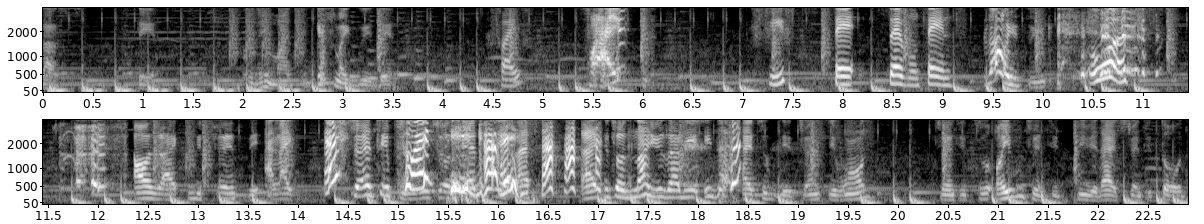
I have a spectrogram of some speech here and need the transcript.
class. Then, could you imagine? Guess my grade then. Five. Five? Fifth. Ten. Seven. Ten. Is that what you think? What? I was like the 20. I like? 20 position, 20, guys. It was not usually either I took the 21, 22, or even 23. That is 23rd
